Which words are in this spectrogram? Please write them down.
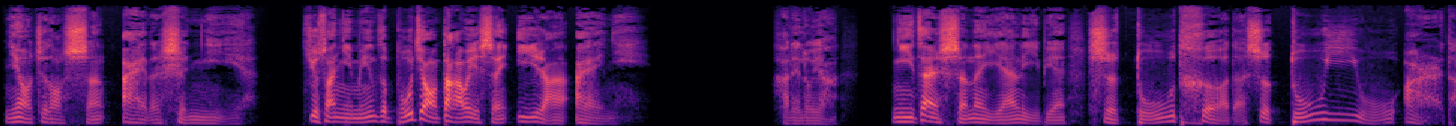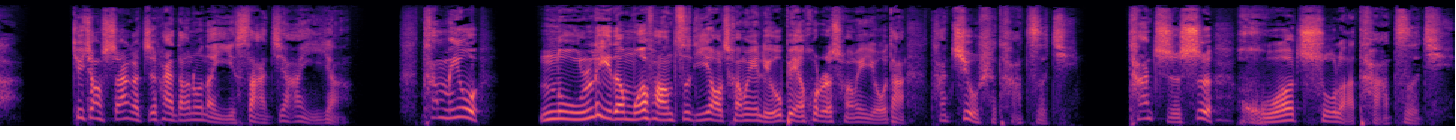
你要知道，神爱的是你，就算你名字不叫大卫，神依然爱你。哈利路亚。你在神的眼里边是独特的，是独一无二的，就像十二个支派当中的以撒迦一样。他没有努力的模仿自己要成为刘辩或者成为犹大，他就是他自己，他只是活出了他自己，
